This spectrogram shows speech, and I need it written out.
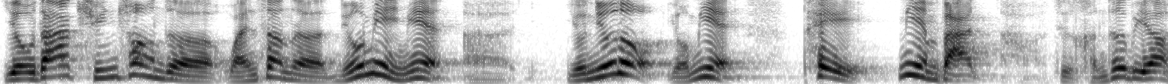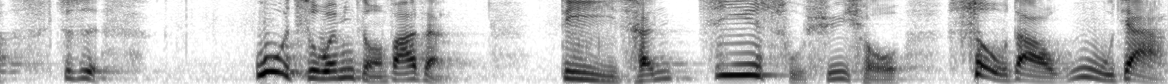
友达群创的晚上的牛面里面啊有牛肉有面。配面板啊，这个很特别啊，就是物质文明怎么发展，底层基础需求受到物价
